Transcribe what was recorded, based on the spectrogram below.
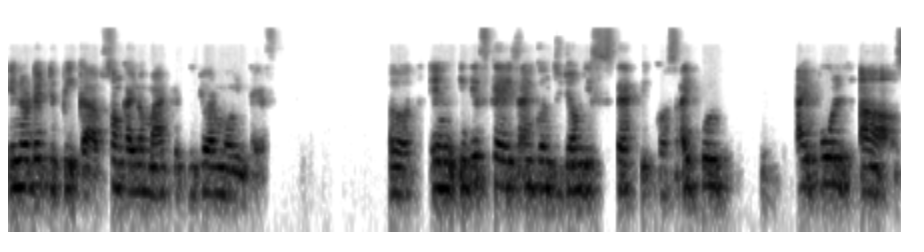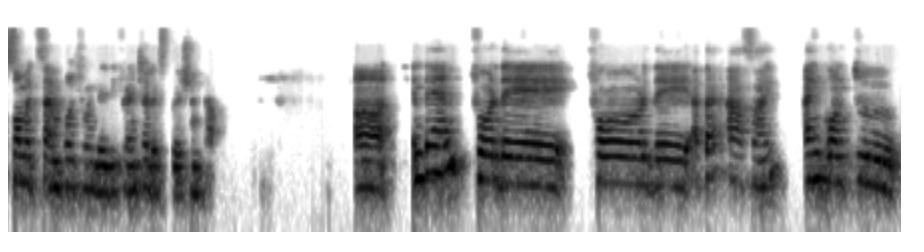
in order to pick up some kind of marker that you are more interested. Uh, in, in this case, I'm going to jump this step because I pulled I pulled uh, some examples from the differential expression tab. Uh, and then for the for the ATAC assay, I'm going to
